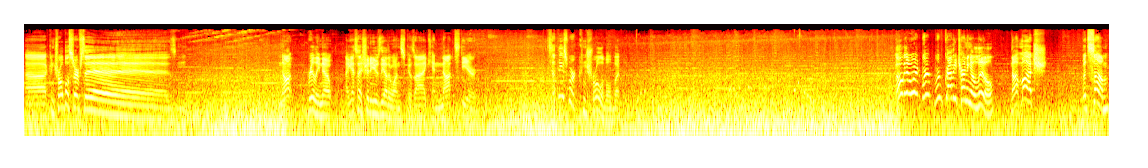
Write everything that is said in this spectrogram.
Uh, controllable surfaces. Not really. No. I guess I should have used the other ones because I cannot steer. Said these were controllable, but we're, we're gravity turning a little. Not much, but some.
